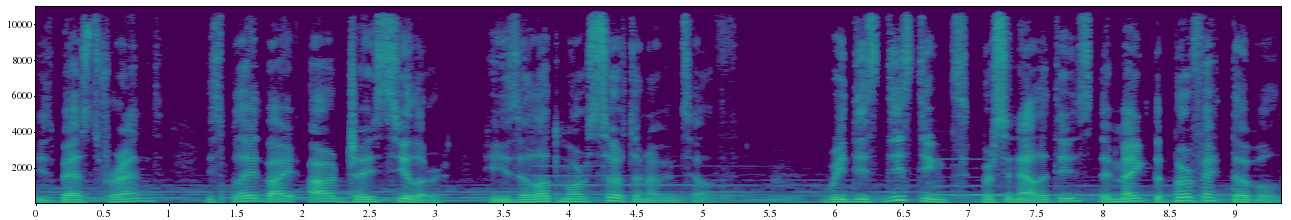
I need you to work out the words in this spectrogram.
his best friend, is played by R.J. Cyler. He is a lot more certain of himself. With these distinct personalities, they make the perfect double,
